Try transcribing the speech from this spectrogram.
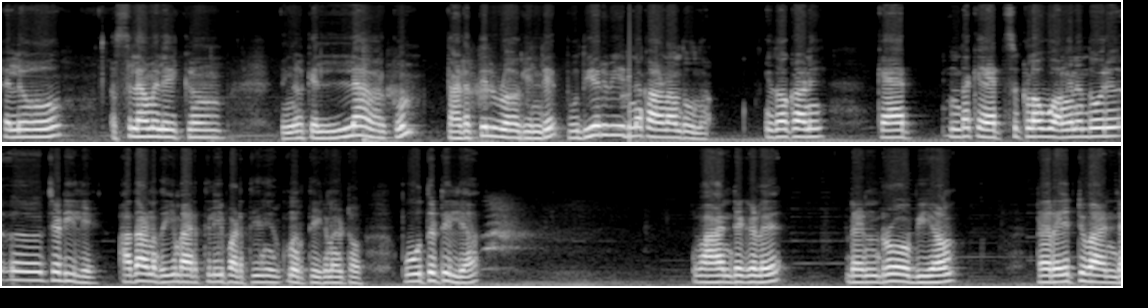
ഹലോ അസ്സാം വലൈക്കും നിങ്ങൾക്ക് എല്ലാവർക്കും തടത്തിൽ വ്ളോഗിന്റെ പുതിയൊരു വീടിനെ കാണാൻ തോന്നുക. ഇതൊക്കെയാണ് കാറ്റ് എന്താ കാറ്റ്സ് ക്ലൗ അങ്ങനെ എന്തോ ഒരു ചെടിയില്ലേ? അതാണത് ഈ മരത്തിൽ ഈ പടത്തിൽ നിർത്തിയിരിക്കണം കേട്ടോ. പൂത്തിട്ടില്ല. വാൻഡകൾ ഡെൻഡ്രോബിയം ടെറേറ്റ് വാൻഡ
